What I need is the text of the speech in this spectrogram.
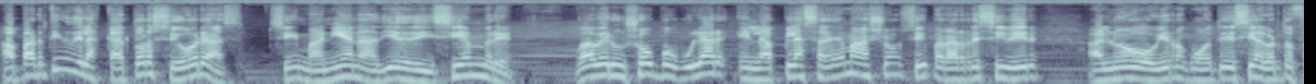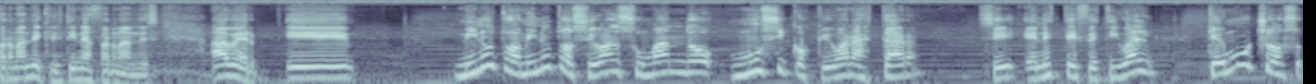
a partir de las 14 horas, ¿sí? mañana 10 de diciembre, va a haber un show popular en la Plaza de Mayo, ¿sí? para recibir al nuevo gobierno, como te decía, Alberto Fernández y Cristina Fernández. A ver, eh, minuto a minuto se van sumando músicos que van a estar ¿sí? en este festival que muchos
